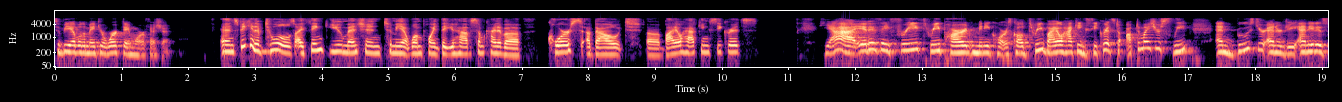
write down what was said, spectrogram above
to be able to make your workday more efficient. And speaking of tools, I think you mentioned to me at one point that you have some kind of a course about uh, biohacking secrets. Yeah, it is a free three part mini course called Three Biohacking Secrets to Optimize Your Sleep and Boost Your Energy. And it is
